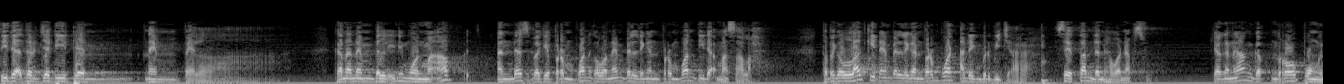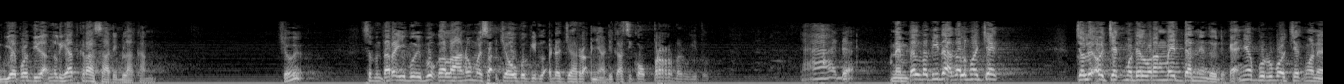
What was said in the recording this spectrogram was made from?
tidak terjadi dem nempel. Karena nempel ini mohon maaf, Anda sebagai perempuan kalau nempel dengan perempuan tidak masalah. Tapi kalau laki nempel dengan perempuan ada yang berbicara, setan dan hawa nafsu. Jangan anggap neropong, dia pun tidak melihat kerasa di belakang. Coba. Sementara ibu-ibu kalau anu masak jauh begitu ada jaraknya, dikasih koper baru gitu. Tidak ada. Nempel atau tidak kalau ngojek? Kecuali ojek model orang Medan itu, kayaknya buru ojek mana?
